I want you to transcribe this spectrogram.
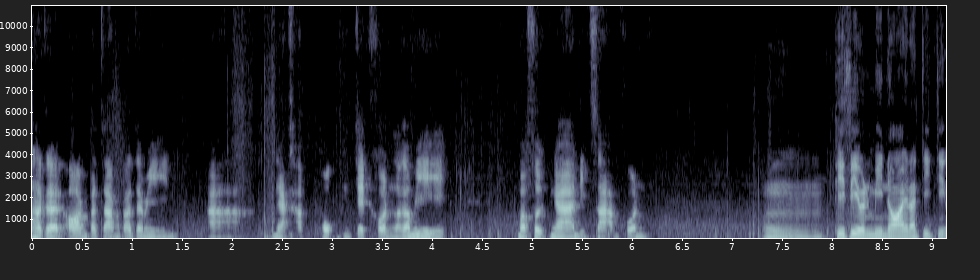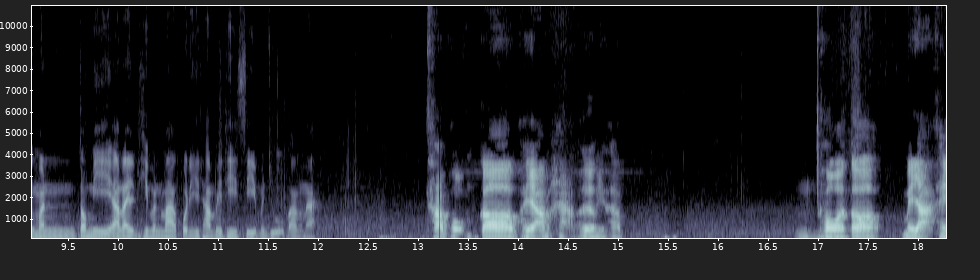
ถ้าเกิดออนประจำก็จะมี อ่า เนี่ยครับหกถึงเจ็ดคนแล้วก็มีมาฝึกงานอีกสามคน อืมทีซีมันมีน้อยนะจริง ๆ มันต้องมีอะไรที่มันมากกว่านี้ทำให้ทีซีมันอยู่บ้างนะครับผมก็พยายามหาเพิ่มอยู่ครับ อืมเพราะว่าก็ไม่อยากให้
